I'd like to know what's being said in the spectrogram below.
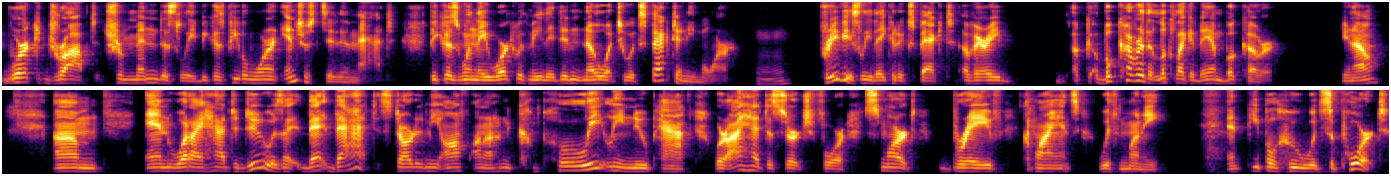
Work dropped tremendously because people weren't interested in that. Because when they worked with me, they didn't know what to expect anymore. Mm-hmm previously they could expect a very a, a book cover that looked like a damn book cover, you know. Um, and what I had to do is I, that that started me off on a completely new path where I had to search for smart, brave clients with money and people who would support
